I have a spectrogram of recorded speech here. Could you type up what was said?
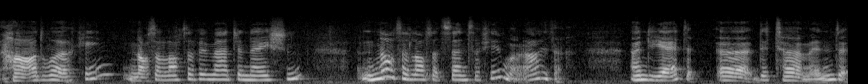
Hard working, not a lot of imagination, not a lot of sense of humour either and yet uh, determined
